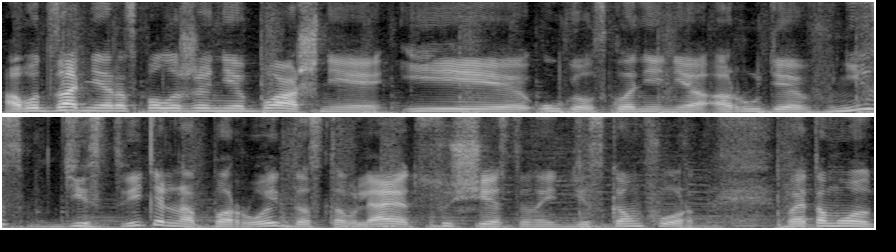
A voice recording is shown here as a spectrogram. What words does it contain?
А вот заднее расположение башни и угол склонения орудия вниз действительно порой доставляют существенный дискомфорт. Поэтому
